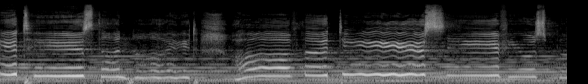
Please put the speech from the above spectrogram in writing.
It is the night of the dear Savior's birth.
